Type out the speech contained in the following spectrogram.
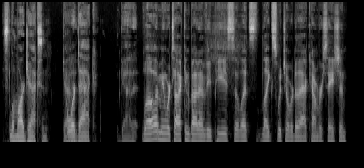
It's Lamar Jackson Got or it. Dak. Got it. Well, I mean, we're talking about MVPs, so let's like switch over to that conversation.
